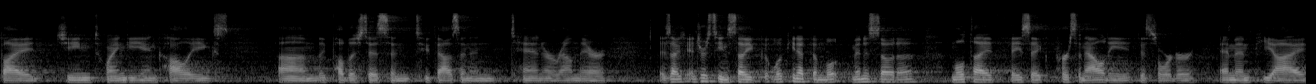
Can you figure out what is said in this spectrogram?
by Jean Twenge and colleagues. Um, they published this in 2010 or around there. Actually an interesting study looking at the Minnesota multiphasic personality disorder, MMPI,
